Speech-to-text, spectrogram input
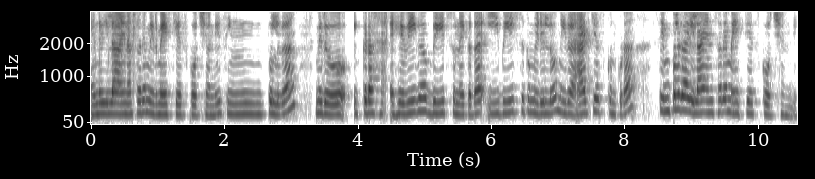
అండ్ ఇలా అయినా సరే మీరు మేక్ చేసుకోవచ్చు అండి సింపుల్గా మీరు ఇక్కడ హెవీగా బీడ్స్ ఉన్నాయి కదా ఈ బీడ్స్కి మిడిల్లో మీరు యాడ్ చేసుకొని కూడా సింపుల్గా ఇలా అయినా సరే మేక్ చేసుకోవచ్చు అండి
